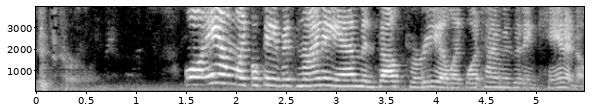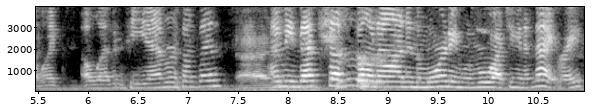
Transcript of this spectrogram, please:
It's curling. Well, and like, okay, if it's 9 a.m. in South Korea, like, what time is it in Canada? Like 11 p.m. or something? I mean, that stuff's going on in the morning when we're watching it at night, right?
